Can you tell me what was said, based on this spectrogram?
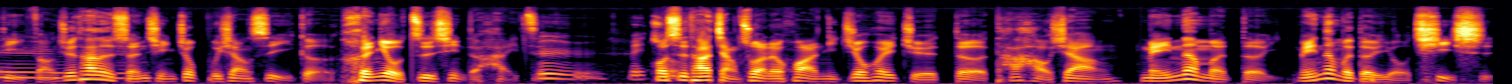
地方，嗯、就是他的神情就不像是一个很有自信的孩子，嗯，没错，或是他讲出来的话，你就会觉得他好像没那么的，没那么的有气势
